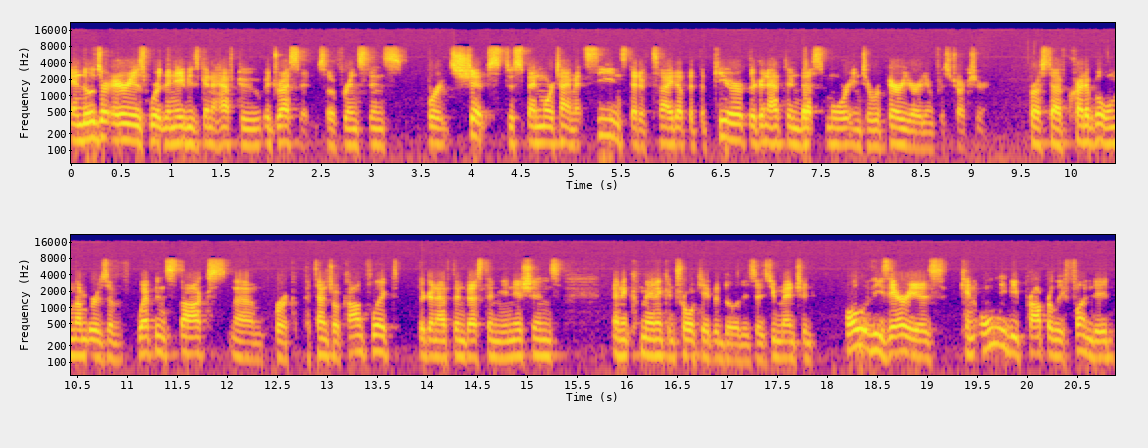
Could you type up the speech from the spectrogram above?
and those are areas where the Navy is going to have to address it. So, for instance, for its ships to spend more time at sea instead of tied up at the pier, they're going to have to invest more into repair yard infrastructure. For us to have credible numbers of weapon stocks um, for a potential conflict, they're going to have to invest in munitions and in command and control capabilities, as you mentioned. All of these areas can only be properly funded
